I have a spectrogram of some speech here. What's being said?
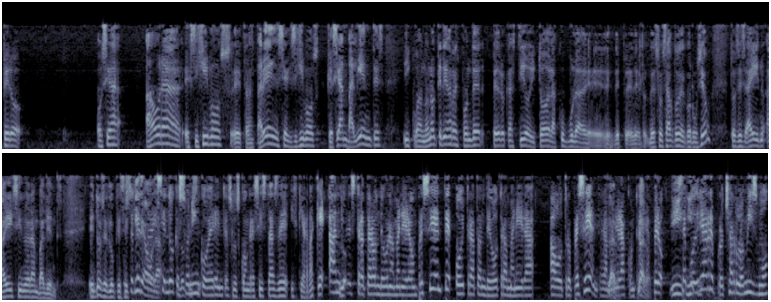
pero, o sea, Ahora exigimos eh, transparencia, exigimos que sean valientes y cuando no querían responder Pedro Castillo y toda la cúpula de, esos actos de corrupción, entonces ahí, ahí sí no eran valientes. Entonces lo que se quiere está ahora... diciendo que son incoherentes los congresistas de izquierda, que antes trataron de una manera a un presidente, hoy tratan de otra manera a otro presidente, de la manera contraria. Pero se podría reprochar lo mismo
